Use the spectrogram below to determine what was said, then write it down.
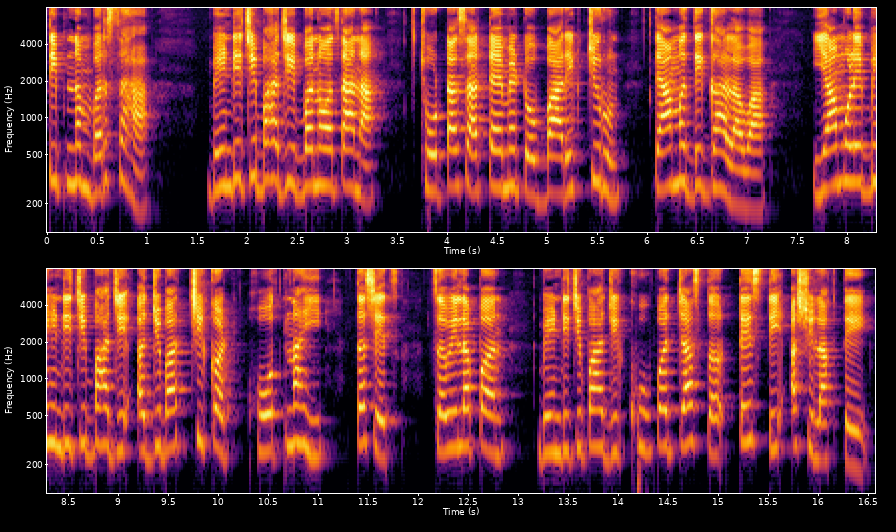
टिप नंबर सहा. भेंडीची भाजी बनवताना छोटासा टॅमॅटो बारीक चिरून त्यामध्ये घालावा. यामुळे भेंडीची भाजी अजिबात चिकट होत नाही तसेच चवीला पण भेंडीची भाजी खूपच जास्त टेस्टी अशी लागते.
